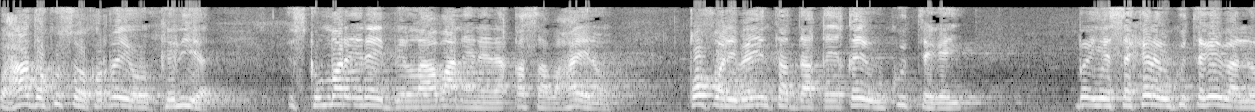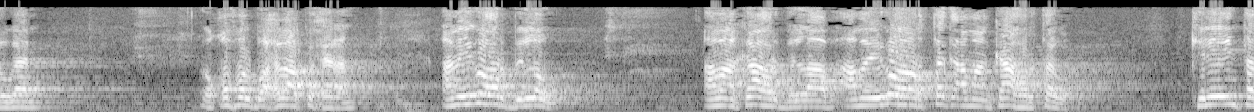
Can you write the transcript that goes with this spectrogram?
waxaa hadda ku soo kordhay oo keliya isku mar inay bilaabaan inayna qasab ahaynoo qof waliba inta daqiiqe uu ku tegey iyo sakana uu ku tegey baa la ogaan. Oo qof walba waxbaa ku xihan ama iga hor bilow amaan kaa hor bilaabo ama iga hortag amaan kaa hortago keliya inta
